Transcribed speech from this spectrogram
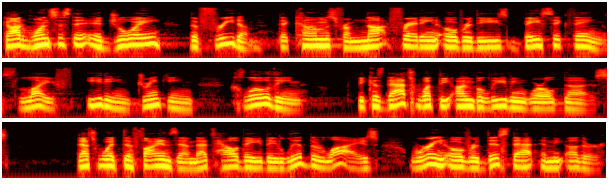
God wants us to enjoy the freedom that comes from not fretting over these basic things life, eating, drinking, clothing, because that's what the unbelieving world does. That's what defines them. That's how they, they live their lives, worrying over this, that, and the other.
